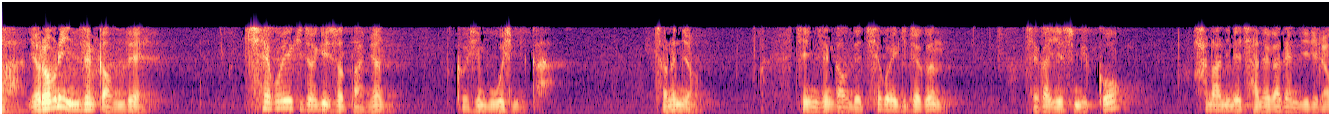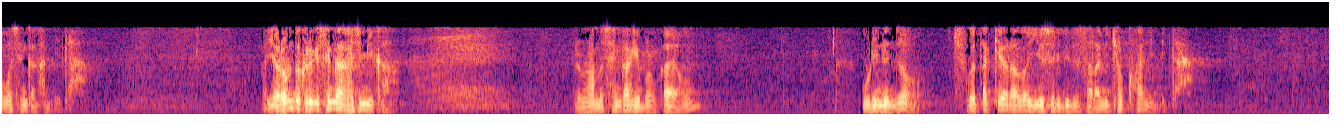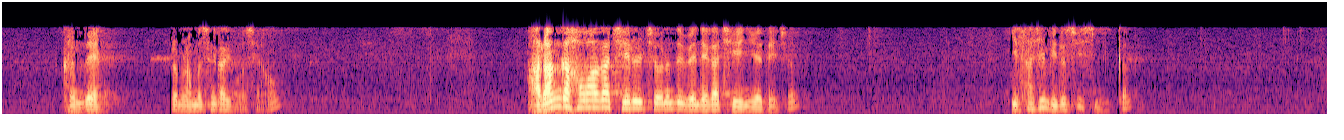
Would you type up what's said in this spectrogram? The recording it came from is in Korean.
자, 여러분의 인생 가운데 최고의 기적이 있었다면 그것이 무엇입니까? 저는요, 제 인생 가운데 최고의 기적은 제가 예수 믿고 하나님의 자녀가 된 일이라고 생각합니다. 여러분도 그렇게 생각하십니까? 여러분 한번 생각해 볼까요? 우리는요, 죽었다 깨어나도 예수를 믿을 사람이 결코 아닙니다. 그런데 여러분 한번 생각해 보세요. 아담과 하와가 죄를 지었는데 왜 내가 죄인이어야 되죠? 이 사실 믿을 수 있습니까?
